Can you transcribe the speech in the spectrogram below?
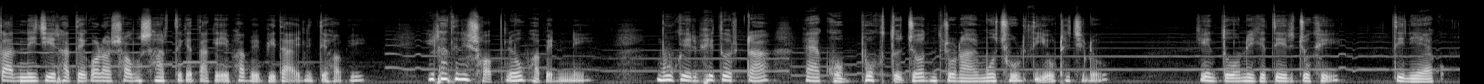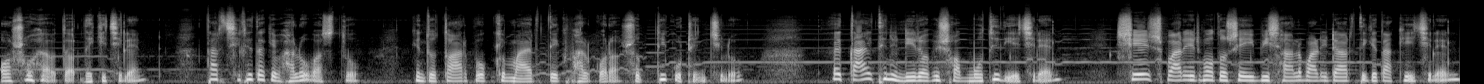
তার নিজের হাতে গড়া সংসার থেকে তাকে এভাবে বিদায় নিতে হবে। এটা তিনি স্বপ্নেও ভাবেননি। বুকের ভেতরটা এক অভ্যক্ত যন্ত্রণায় মোচড় দিয়ে উঠেছিল। কিন্তু অনিকেতের চোখে তিনি এক অসহায়তা দেখেছিলেন। তার ছেলে তাকে ভালোবাসত, কিন্তু তার পক্ষে মায়ের দেখভাল করা সত্যি কঠিন ছিল। তাই তিনি নীরবে সম্মতি দিয়েছিলেন। শেষবারের মতো সেই বিশাল বাড়িটার দিকে তাকিয়েছিলেন।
